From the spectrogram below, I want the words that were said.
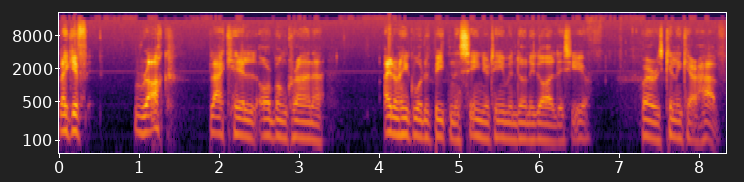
Like if Rock, Black Hill, or Buncrana, I don't think would have beaten a senior team in Donegal this year, whereas Killinkere have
